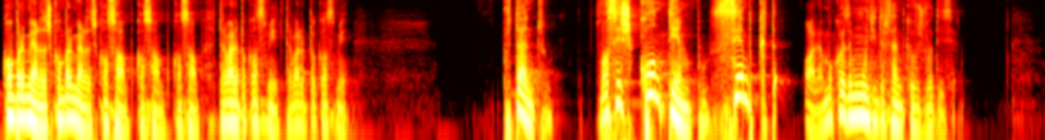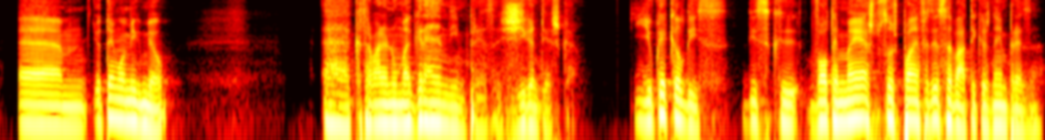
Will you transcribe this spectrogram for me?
compra merdas, compra merdas, consome, consome, consome, trabalha para consumir, trabalha para consumir. Portanto, vocês com tempo, sempre que. Olha, uma coisa muito interessante que eu vos vou dizer. Um, eu tenho um amigo meu uh, que trabalha numa grande empresa, gigantesca. E o que é que ele disse? Disse que volta e meia as pessoas podem fazer sabáticas na empresa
